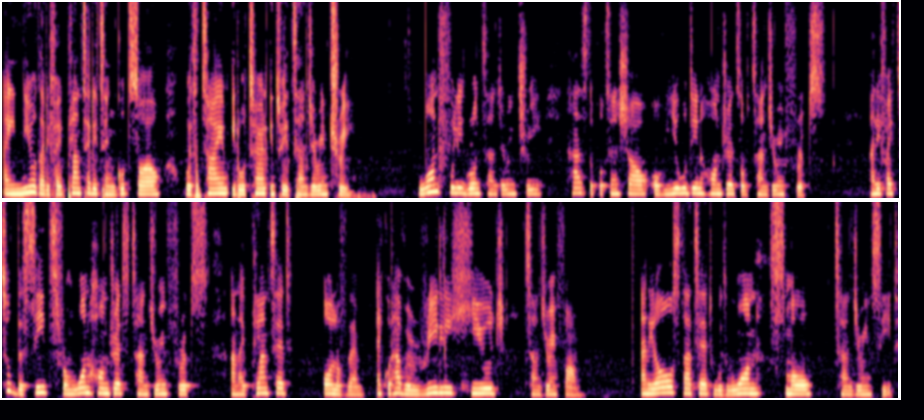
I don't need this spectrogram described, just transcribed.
I knew that if I planted it in good soil, with time it will turn into a tangerine tree. One fully grown tangerine tree has the potential of yielding hundreds of tangerine fruits. And if I took the seeds from 100 tangerine fruits and I planted all of them, I could have a really huge tangerine farm. And it all started with one small tangerine seed.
